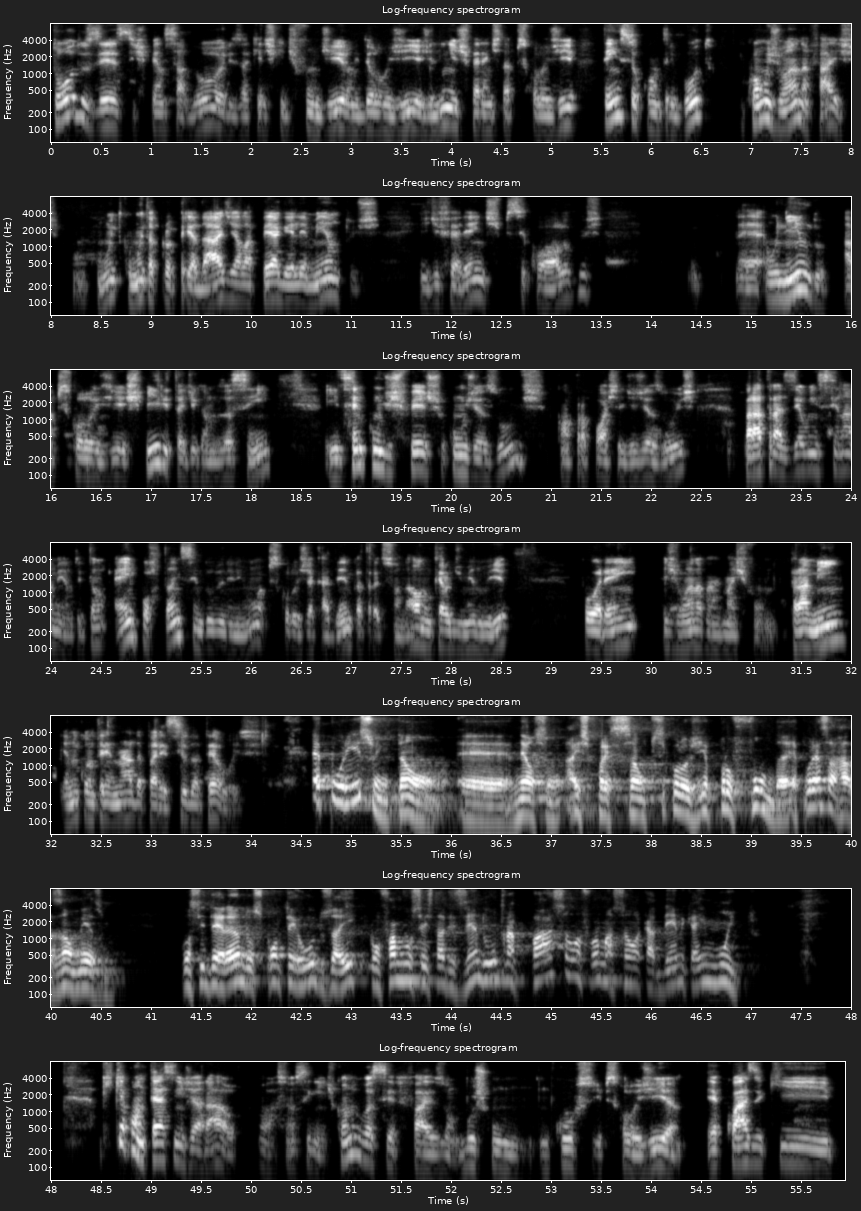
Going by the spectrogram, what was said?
todos esses pensadores, aqueles que difundiram ideologias, linhas diferentes da psicologia, têm seu contributo. Como Joana faz, muito com muita propriedade, ela pega elementos de diferentes psicólogos, é, unindo a psicologia espírita, digamos assim, e sempre com desfecho com Jesus, com a proposta de Jesus, para trazer o ensinamento. Então, é importante, sem dúvida nenhuma, a psicologia acadêmica tradicional, não quero diminuir, porém, Joana vai mais fundo. Para mim, eu não encontrei nada parecido até hoje. É por isso, então, é, Nelson, a expressão psicologia profunda, é por essa razão mesmo, considerando os conteúdos aí, que, conforme você está dizendo, ultrapassam a formação acadêmica em muito. O que, que acontece em geral, Orson, é o seguinte: quando você faz um, busca um, um curso de psicologia, é quase que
